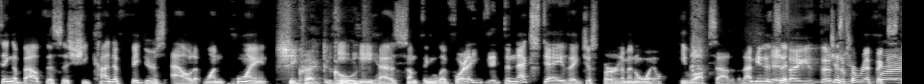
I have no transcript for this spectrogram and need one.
thing about this is she kind of figures out at one point She cracked the he, code. he has something to live for. The next day they just burn him in oil. He walks out of it. I mean, it's, it's a- like the, just the horrific burn stuff.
